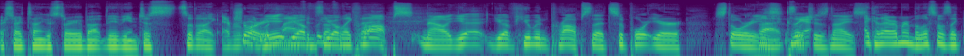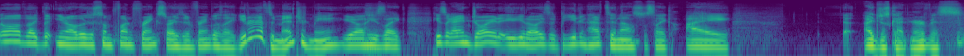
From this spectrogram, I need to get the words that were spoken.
or start telling a story about Vivian, just so that like everyone Sure. would You, laugh you have and you have like props now. You you have human props that support your stories, that. Because which is nice. Because I remember Melissa was like, "Oh, like the, you know, there's just some fun Frank stories," and Frank was like, "You don't have to mention me." You know, he's like, he's like, "I enjoyed it," you know. He's like, "But you didn't have to." announce." Just like, I. I just got nervous,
